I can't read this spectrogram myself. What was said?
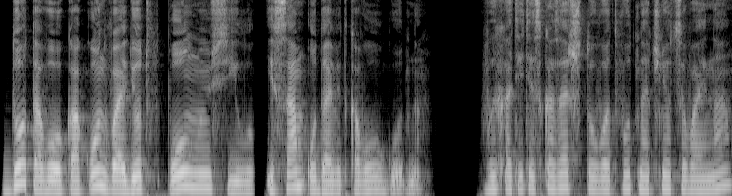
до того, как он войдет в полную силу и сам удавит кого угодно. Вы хотите сказать, что вот-вот начнется война?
